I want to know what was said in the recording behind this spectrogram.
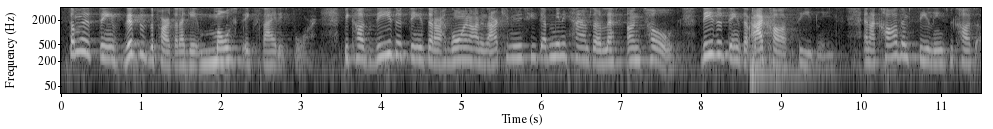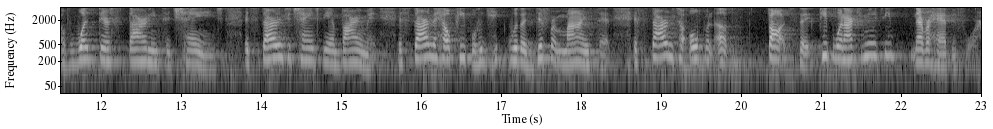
some of the things, this is the part that I get most excited for because these are things that are going on in our community that many times are left untold. These are things that I call seedlings. And I call them seedlings because of what they're starting to change. It's starting to change the environment. It's starting to help people with a different mindset. It's starting to open up thoughts that people in our community never had before.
